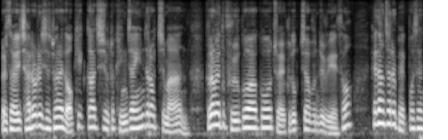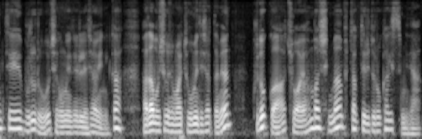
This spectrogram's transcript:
그래서 이 자료를 제 손에 넣기까지 저도 굉장히 힘들었지만 그럼에도 불구하고 저희 구독자분들 위해서 해당 자료 100% 무료로 제공해 드릴 예정이니까 받아보시고 정말 도움이 되셨다면 구독과 좋아요 한 번씩만 부탁드리도록 하겠습니다.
